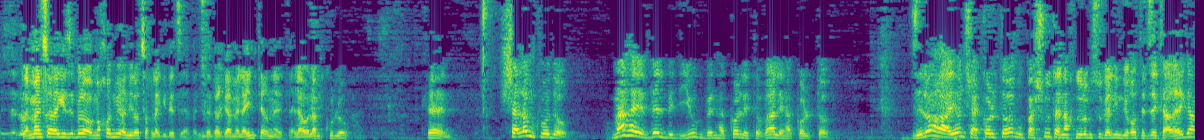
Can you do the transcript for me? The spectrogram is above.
לא... למה אני צריך להגיד את זה? לא, מכון מיר אני לא צריך להגיד את זה, אבל אני מדבר גם אל האינטרנט, אל העולם כולו. כן. שלום כבודו, מה ההבדל בדיוק בין הכל לטובה להכל טוב? זה לא הרעיון שהכל טוב, הוא פשוט אנחנו לא מסוגלים לראות את זה כרגע?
